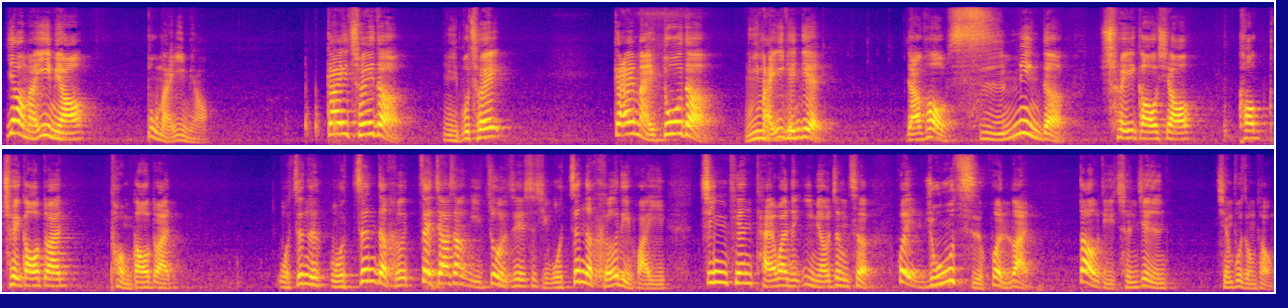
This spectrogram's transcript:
要买疫苗不买疫苗，该吹的你不吹，该买多的你买一点点，然后死命的。吹高销，靠吹高端，捧高端，我真的，我真的和再加上你做的这些事情，我真的合理怀疑，今天台湾的疫苗政策会如此混乱，到底陈建仁前副总统，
